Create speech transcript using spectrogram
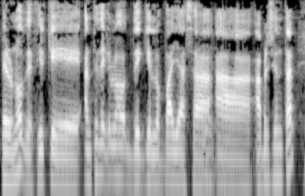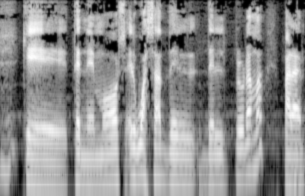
Pero no, decir que antes de que los, de que los vayas a, a- a presentar, que tenemos el WhatsApp del, del programa para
